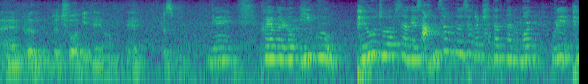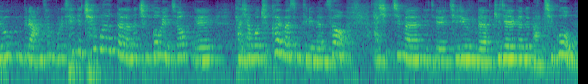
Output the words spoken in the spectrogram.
예, 그런 또 추억이 있네요. 예, 그렇습니다. 네, 그야말로 미국 배우 조합상에서 앙상블상을 받았다는 건 우리 배우분들의 앙상블이 세계 최고였다라는 증거겠죠. 네, 다시 한번 축하의 말씀 드리면서 아쉽지만 이제 질의응답 기자회견을 마치고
